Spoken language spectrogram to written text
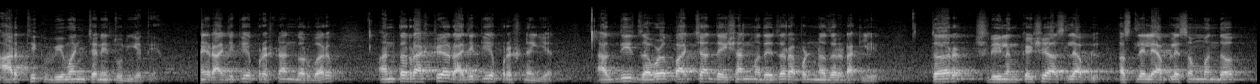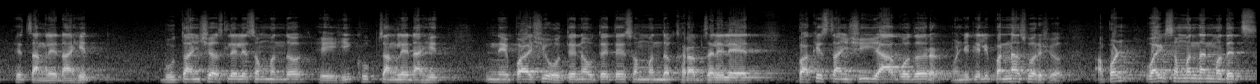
आर्थिक विवंचनेतून येते. आणि राजकीय प्रश्नांबरोबर आंतरराष्ट्रीय राजकीय प्रश्नही आहेत. अगदी जवळपासच्या देशांमध्ये जर आपण नजर टाकली तर श्रीलंकेशी असल्या असलेले आपले संबंध हे चांगले नाहीत. भूतानशी असलेले संबंध हेही खूप चांगले नाहीत. नेपाळशी होते नव्हते ते संबंध खराब झालेले आहेत. पाकिस्तानशी या अगोदर म्हणजे गेली पन्नास वर्ष आपण वाईट संबंधांमध्येच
